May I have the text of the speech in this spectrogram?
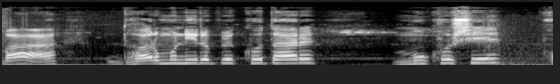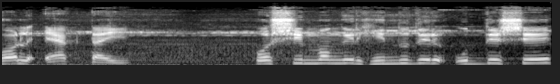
বা- ধর্মনিরপেক্ষতার মুখোশে ফল একটাই। পশ্চিমবঙ্গের হিন্দুদের উদ্দেশ্যে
